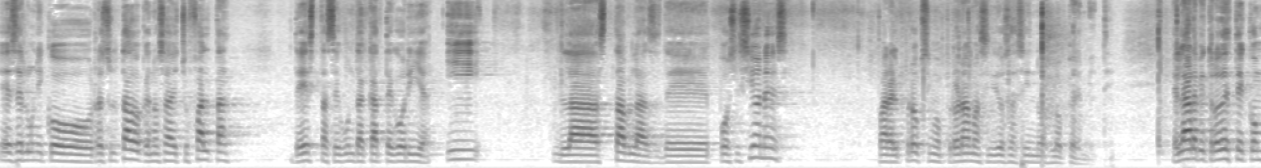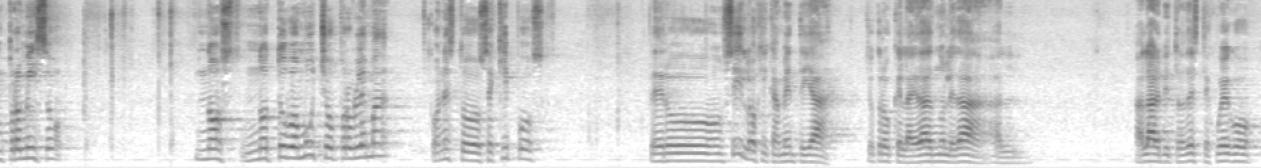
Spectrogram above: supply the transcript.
Es el único resultado que nos ha hecho falta de esta segunda categoría. Y las tablas de posiciones para el próximo programa, si Dios así nos lo permite. El árbitro de este compromiso nos, no tuvo mucho problema con estos equipos, pero sí, lógicamente ya yo creo que la edad no le da al, árbitro de este juego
